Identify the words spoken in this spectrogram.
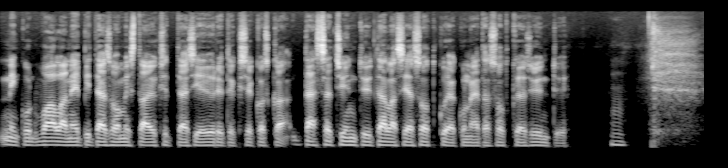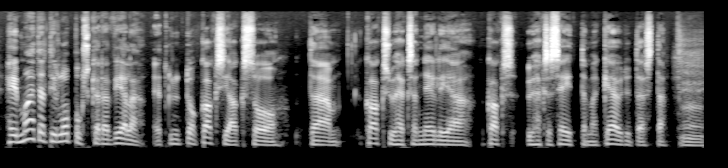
niin kuin vallan ei pitäisi omistaa yksittäisiä yrityksiä, koska tässä syntyy tällaisia sotkuja, kun näitä sotkuja syntyy. Hmm. Hei, mä ajateltiin lopuksi käydä vielä, että kun nyt on kaksi jaksoa, tämä 294 ja 297 käyty tästä mm.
